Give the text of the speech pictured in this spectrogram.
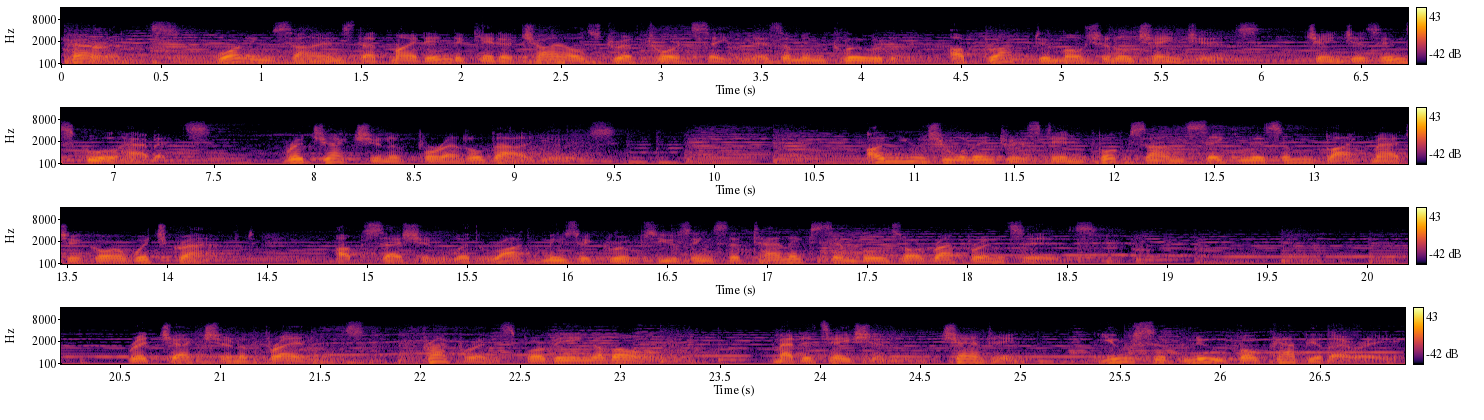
Parents, warning signs that might indicate a child's drift toward Satanism include abrupt emotional changes, changes in school habits, rejection of parental values, unusual interest in books on Satanism, black magic, or witchcraft, obsession with rock music groups using satanic symbols or references, rejection of friends, preference for being alone, meditation, chanting, use of new vocabulary,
